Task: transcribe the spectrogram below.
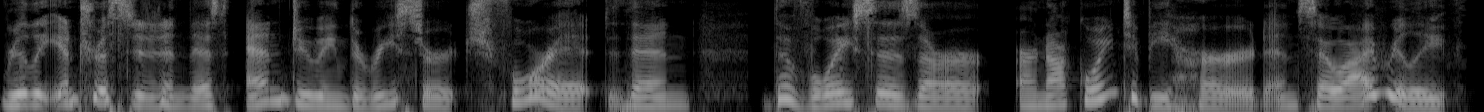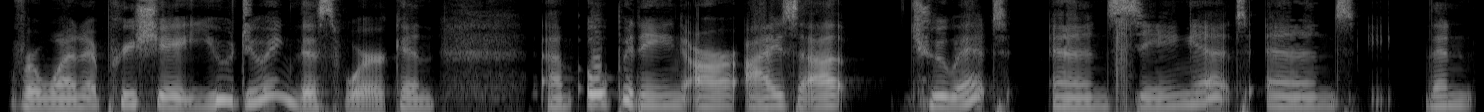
really interested in this and doing the research for it, then the voices are are not going to be heard. And so I really, for one, appreciate you doing this work and um, opening our eyes up to it and seeing it and then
